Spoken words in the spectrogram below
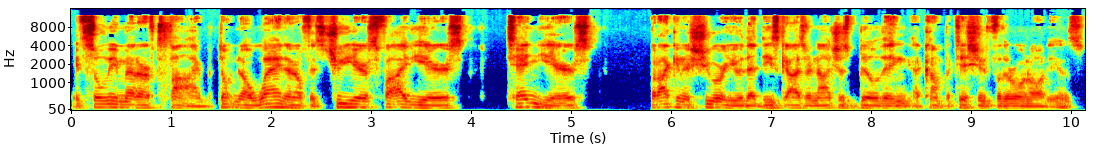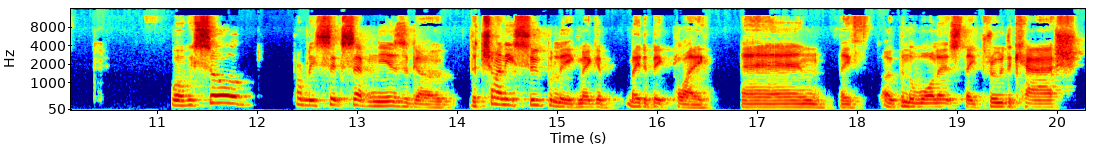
It's only a matter of time. Don't know when. I don't know if it's two years, five years, 10 years, but I can assure you that these guys are not just building a competition for their own audience. Well, we saw probably six, seven years ago, the Chinese Super League made a, made a big play and they opened the wallets, they threw the cash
